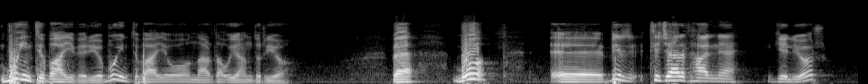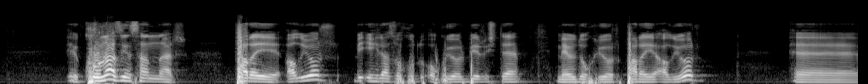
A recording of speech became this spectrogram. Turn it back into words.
bu intibayı veriyor. Bu intibayı onlarda uyandırıyor. Ve bu e, bir ticaret haline geliyor. E, kurnaz insanlar parayı alıyor, bir ihlas okudu, okuyor, bir işte mevlid okuyor, parayı alıyor. E,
